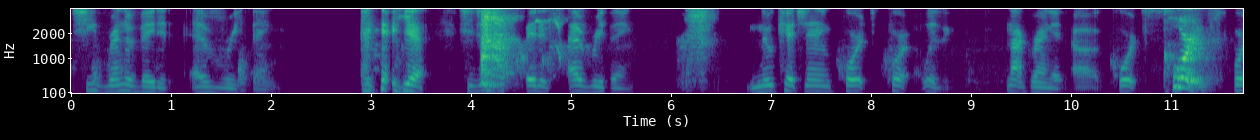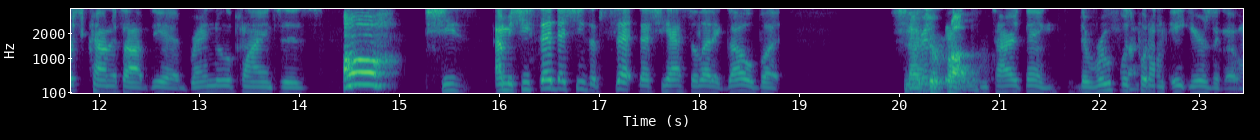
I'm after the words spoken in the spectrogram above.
She renovated everything. yeah, she just renovated everything. New kitchen, court, court. What is it? Not granite. Uh, quartz, Quartz. quartz countertop. Yeah, brand new appliances. Oh, She's. I mean, she said that she's upset that she has to let it go, but she Not your problem. The entire thing. The roof was put on eight years ago.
